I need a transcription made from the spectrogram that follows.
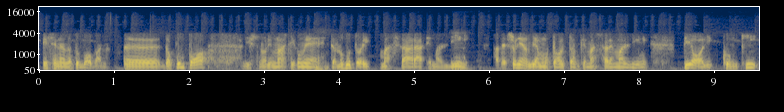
e se n'è andato Boban. Eh, dopo un po' gli sono rimasti come interlocutori Massara e Maldini. Adesso gli abbiamo tolto anche Massara e Maldini. Pioli con chi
